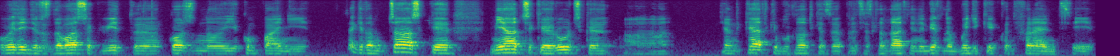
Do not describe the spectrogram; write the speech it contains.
у вигляді роздавашок від е, кожної компанії. Всякі там чашки, м'ячики, ручки, анкетки, блокнотики це стандартний набір на будь-які конференції.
